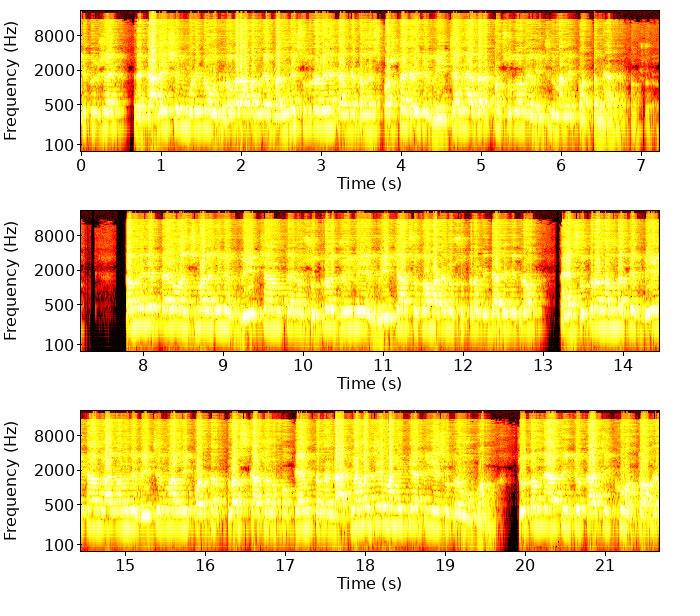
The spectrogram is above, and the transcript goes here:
કીધું છે કાર્યશીલ મૂડીનો ઉદલો બરાબર મેં બંને સૂત્ર લખ્યા, કારણ કે તમને સ્પષ્ટ કરી છે વેચાણને આધારે પણ શોધો અને વેચેલ માલની પડતરને આધારે પણ શોધો. તમને જે પહેલો અંશમાં લખ્યું છે, વેચાણ તેનું સૂત્ર જોઈ લઈએ. વેચાણ શોધવા માટેનું સૂત્ર, વિદ્યાર્થી મિત્રો. અહીંયા સૂત્ર નંબર જે બે કામ લાગવાનું છે, વેચેલ માલની પડતર પ્લસ કાચો નફો કેમ? તમને દાખલામાં જે માહિતી આપી એ સૂત્ર મૂકવાનું. જો તમને આપી જો કાચી ખોટ, તો આપણે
